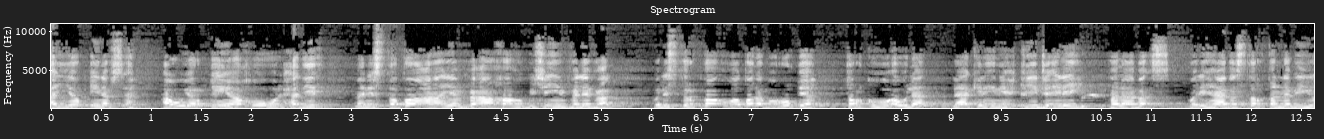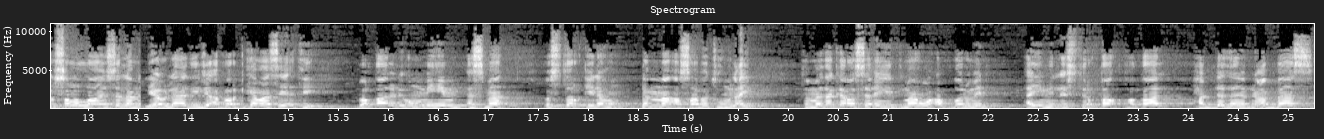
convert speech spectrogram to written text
أن يرقي نفسه أو يرقيه أخوه الحديث من استطاع أن ينفع أخاه بشيء فليفعل والاسترقاء وطلب الرقية تركه أولى لكن إن احتيج إليه فلا بأس. ولهذا استرقى النبي صلى الله عليه وسلم لأولاد جعفر كما سيأتي وقال لأمهم أسماء واسترقي لهم لما أصابتهم العين ثم ذكر سعيد ما هو أفضل منه أي من الاسترقاء فقال حدثنا ابن عباس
